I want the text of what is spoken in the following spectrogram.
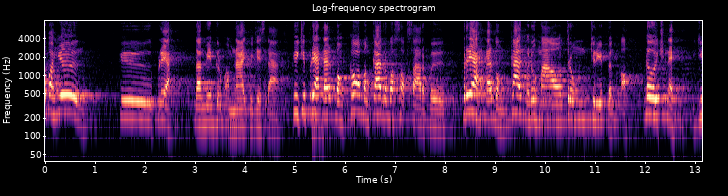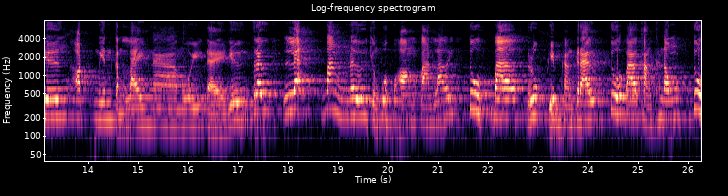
របស់យើង គឺព្រះដែលមានគ្រប់អំណាចវិចេស្តាគឺជាព្រះដែលបង្កបង្កើតរបស់សពសារពើព្រះដែលបង្កើតមនុស្សមកទ្រង់ជ្រាបទាំងអស់ដូច្នេះយើងអត់មានកន្លែងណាមួយដែលយើងត្រូវលាក់បាំងនៅចំពោះព្រះអង្គបានឡើយ ទោះបើរូបភាពខាងក្រៅទោះបើខាងក្នុងទោះ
